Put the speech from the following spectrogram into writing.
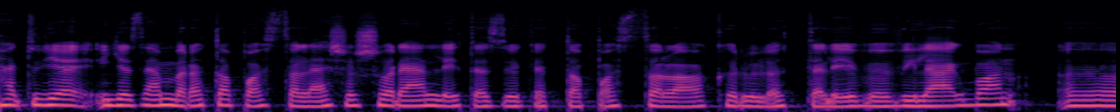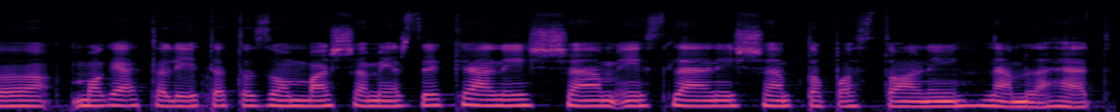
Hát ugye így az ember a tapasztalása során létezőket tapasztal a körülötte lévő világban, magát a létet azonban sem érzékelni, sem észlelni, sem tapasztalni nem lehet.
